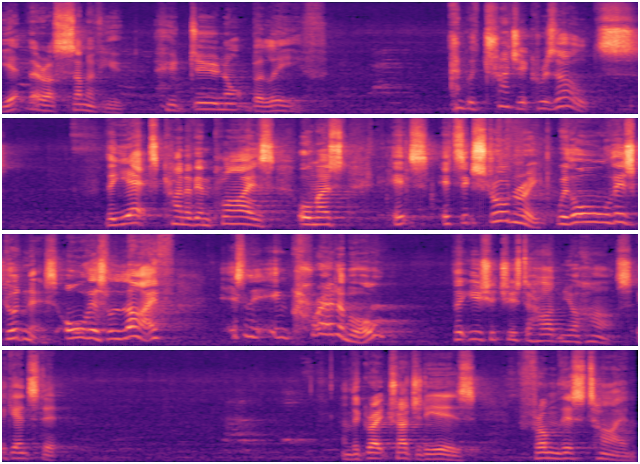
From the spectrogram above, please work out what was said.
Yet there are some of you who do not believe. And with tragic results. The yet kind of implies almost it's, it's extraordinary with all this goodness, all this life. Isn't it incredible that you should choose to harden your hearts against it. And the great tragedy is, from this time,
